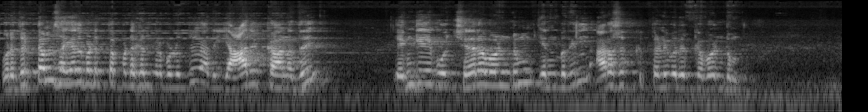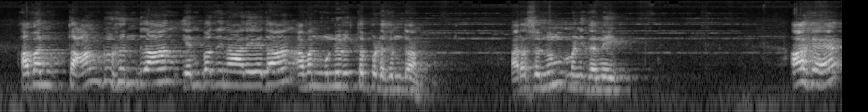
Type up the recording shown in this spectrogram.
ஒரு திட்டம் செயல்படுத்தப்படுகின்ற பொழுது அது யாருக்கானது? எங்கே போய் சேர வேண்டும் என்பதில் அரசுக்கு தெளிவிருக்க வேண்டும். அவன் தாங்குகின்றான் என்பதனாலேதான் அவன் முன்னிறுத்தப்படுகின்றான். அரசனும் மனிதனே. ஆக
